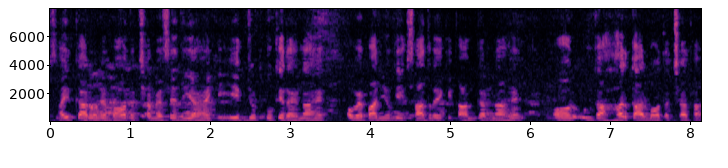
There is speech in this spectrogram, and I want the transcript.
साहित्यकारों ने बहुत अच्छा मैसेज दिया है कि एकजुट होकर रहना है और व्यापारियों के एक साथ रह के काम करना है और उनका हर कार बहुत अच्छा था।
